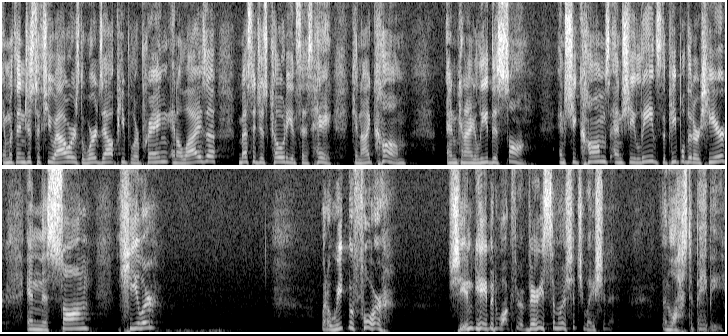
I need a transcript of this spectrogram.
And within just a few hours, the word's out, people are praying, and Eliza messages Cody and says, Hey, can I come and can I lead this song? And she comes and she leads the people that are here in this song, Healer. But a week before, she and Gabe had walked through a very similar situation and lost a baby.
